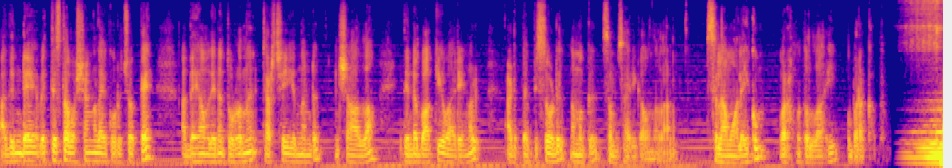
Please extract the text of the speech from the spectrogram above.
അതിന്റെ വ്യത്യസ്ത വശങ്ങളെക്കുറിച്ചൊക്കെ അദ്ദേഹം അതിനെ തുടർന്ന് ചർച്ച ചെയ്യുന്നുണ്ട്. ഇൻഷാല്ല ഇതിന്റെ ബാക്കി കാര്യങ്ങൾ അടുത്ത എപ്പിസോഡിൽ നമുക്ക് സംസാരിക്കാവുന്നതാണ്. അസ്സാം വലൈക്കും വറഹമത്തല്ലാഹി വാത്തു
